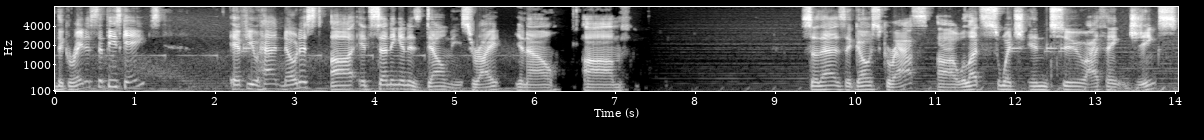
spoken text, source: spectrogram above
the greatest at these games. If you had noticed, uh, it's sending in his Dhelmise, right? You know, um, so that is a Ghost Grass. Uh, well, let's switch into, I think, Jynx.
